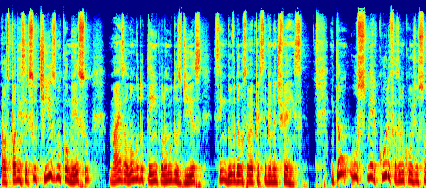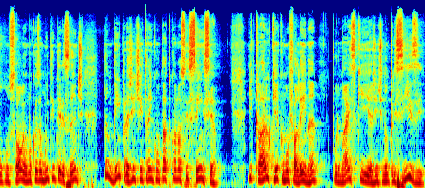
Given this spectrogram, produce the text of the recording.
Elas podem ser sutis no começo, mas ao longo do tempo, ao longo dos dias, sem dúvida você vai percebendo a diferença. Então, os Mercúrio fazendo conjunção com o Sol é uma coisa muito interessante também para a gente entrar em contato com a nossa essência. E claro que, como eu falei, né, por mais que a gente não precise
